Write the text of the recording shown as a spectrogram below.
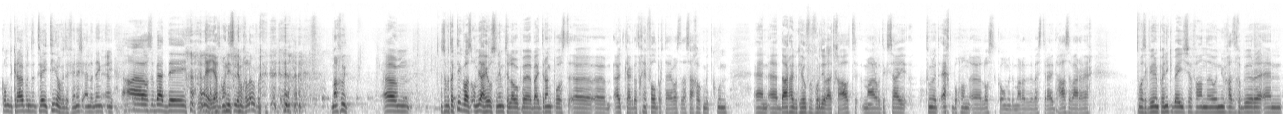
Komt die kruipende 2-10 over de finish en dan denkt hij, ah, dat was een bad day. Ja, nee, je hebt gewoon niet slim gelopen. maar goed, dus mijn tactiek was om ja, heel slim te lopen bij drankpost, uitkijken dat het geen valpartij was. Dat zag ik ook met Koen. En daar heb ik heel veel voordeel uit gehaald. Maar wat ik zei, toen het echt begon eh, los te komen, de, de wedstrijd, de hazen waren weg. Toen was ik weer in paniek een beetje van eh, nu gaat het gebeuren. En,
